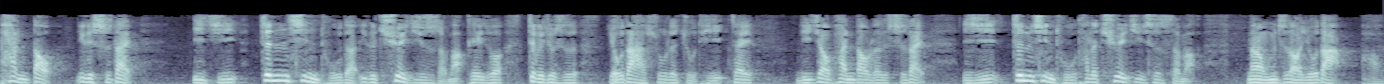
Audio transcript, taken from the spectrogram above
叛道一个时代，以及真信徒的一个确据是什么？可以说，这个就是犹大书的主题，在离教叛道的时代，以及真信徒他的确据是什么？那我们知道，犹大啊，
